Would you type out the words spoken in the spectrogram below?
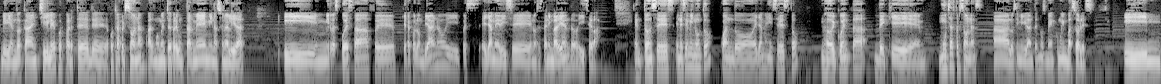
viviendo acá en Chile por parte de otra persona al momento de preguntarme mi nacionalidad y mi respuesta fue que era colombiano y pues ella me dice nos están invadiendo y se va. Entonces, en ese minuto, cuando ella me dice esto, me doy cuenta de que muchas personas a los inmigrantes nos ven como invasores. Y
